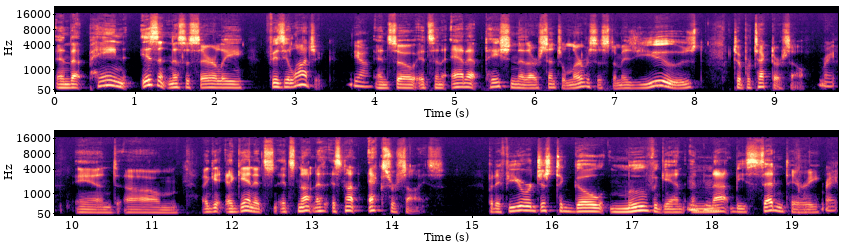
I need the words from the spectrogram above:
and that pain isn't necessarily physiologic. Yeah. And so it's an adaptation that our central nervous system is used to protect ourselves. Right. And um, again, again, it's it's not it's not exercise, but if you were just to go move again and not be sedentary, Right.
